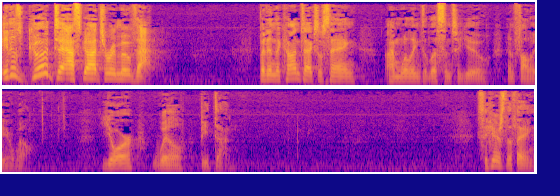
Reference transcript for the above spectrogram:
It is good to ask God to remove that. But in the context of saying, I'm willing to listen to you and follow your will. Your will be done. So here's the thing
